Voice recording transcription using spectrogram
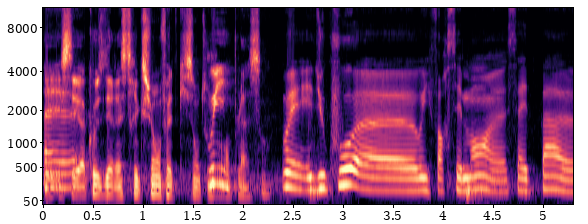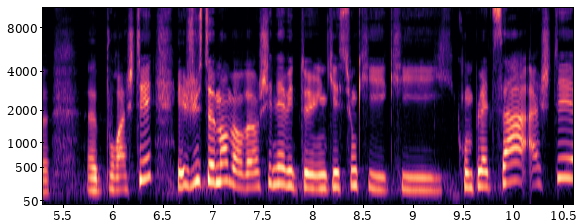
Et c'est à cause des restrictions en fait qui sont toujours en place. Hein. Oui, et du coup, oui, forcément forcément, euh, ça aide pas euh, euh, pour acheter. Et justement, ben, on va enchaîner avec une question qui, complète ça. Acheter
